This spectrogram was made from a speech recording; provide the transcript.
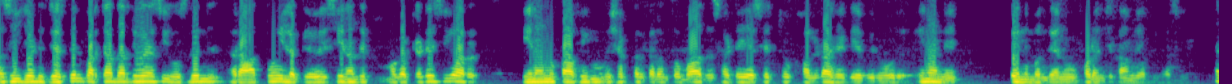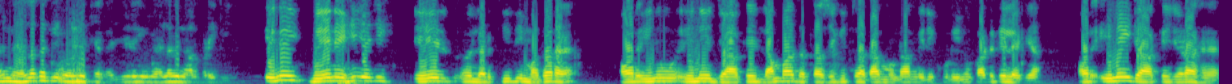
ਅਸੀਂ ਜਿਹੜੇ ਜਿਸ ਦਿਨ ਪਰਚਾ ਦਰਜ ਹੋਇਆ ਸੀ ਉਸ ਦਿਨ ਰਾਤ ਤੋਂ ਹੀ ਲੱਗੇ ਹੋਏ ਸੀ ਇਹਨਾਂ ਦੇ ਮਗਰ ਚੜੇ ਸੀ ਔਰ ਇਹਨਾਂ ਨੂੰ ਕਾਫੀ ਮੁਸ਼ਕਲ ਕਰਨ ਤੋਂ ਬਾਅਦ ਸਾਡੇ ਐਸਐਚਓ ਖਾਲੜਾ ਹੈਗੇ ਵਿਨੋਦ ਇਹਨਾਂ ਨੇ ਤਿੰਨ ਬੰਦਿਆਂ ਨੂੰ ਫੜਨ ਚ ਕਾਮਯਾਬੀ ਹਾਸਲ ਕੀਤੀ ਸਰ ਮਹਿਲਾ ਦਾ ਕੀ ਰੋਲ ਵਿੱਚ ਹੈਗਾ ਜਿਹੜੀ ਮਹਿਲਾ ਵੀ ਨਾਲ ਫੜੀ ਗਈ? ਇਹਨੇ ਮੇਨ ਇਹੀ ਹੈ ਜੀ ਇਹ ਲੜਕੀ ਦੀ ਮਦਰ ਹੈ। ਔਰ ਇਹਨੂੰ ਇਹਨੇ ਜਾ ਕੇ ਲਾਂਭਾ ਦਿੱਤਾ ਸੀ ਕਿ ਤੁਹਾਡਾ ਮੁੰਡਾ ਮੇਰੀ ਕੁੜੀ ਨੂੰ ਕੱਢ ਕੇ ਲੈ ਗਿਆ। ਔਰ ਇਹਨੇ ਹੀ ਜਾ ਕੇ ਜਿਹੜਾ ਹੈ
